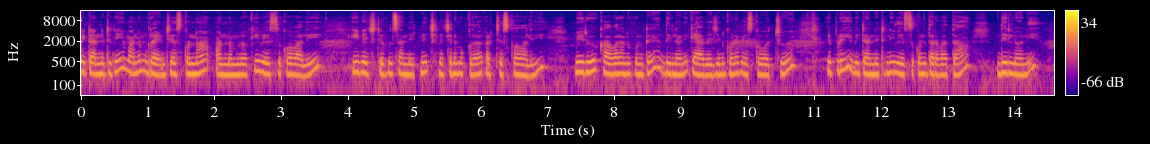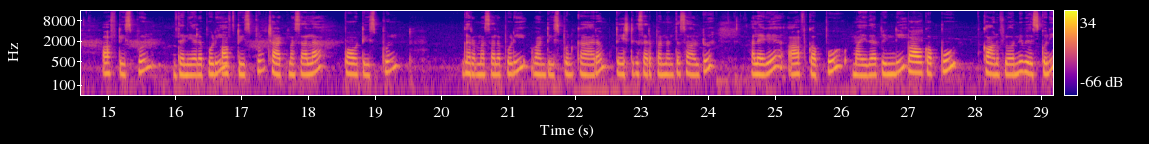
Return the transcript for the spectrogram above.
వీటన్నిటిని మనం గ్రైండ్ చేసుకున్న అన్నంలోకి వేసుకోవాలి. ఈ వెజిటేబుల్స్ అన్నిటిని చిన్న చిన్న ముక్కలుగా కట్ చేసుకోవాలి. మీరు కావాలనుకుంటే దీనిలోని క్యాబేజీని కూడా వేసుకోవచ్చు. ఇప్పుడు వీటన్నిటిని వేసుకున్న తర్వాత దీనిలోని హాఫ్ టీ స్పూన్ ధనియాల పొడి హాఫ్ టీ స్పూన్ చాట్ మసాలా పావు టీ స్పూన్ గరం మసాలా పొడి వన్ టీ స్పూన్ కారం టేస్ట్కి సరిపడినంత సాల్ట్ అలాగే హాఫ్ కప్పు మైదా పిండి పావు కప్పు కార్న్ఫ్లోర్ని వేసుకొని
